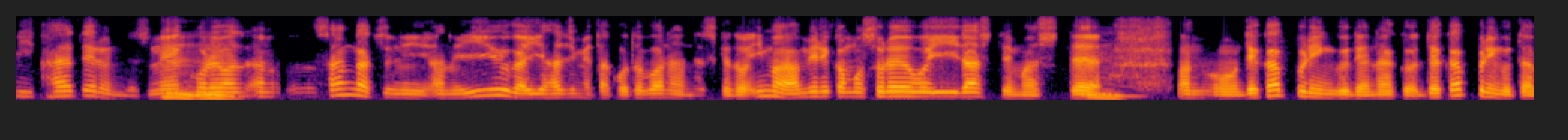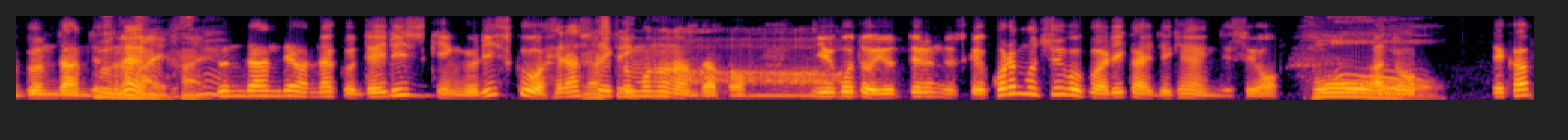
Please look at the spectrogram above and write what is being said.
に変えてるんですね。これはあの3月にあの EU が言い始めた言葉なんですけど、今、アメリカもそれを言い出してまして、うん。あのデカップリングでなく、デカップリングってのは分断ですね。分断はいはい。分断ではなく、デリスキング、リスクを減らしていくものなんだということを言ってるんですけど、これも中国は理解できないんですよ。ほう。あのデカッ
